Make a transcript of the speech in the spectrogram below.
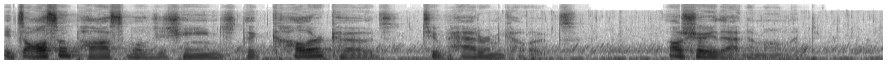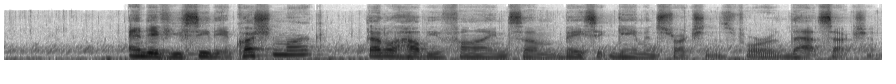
It's also possible to change the color codes to pattern codes. I'll show you that in a moment. And if you see the question mark, that'll help you find some basic game instructions for that section.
